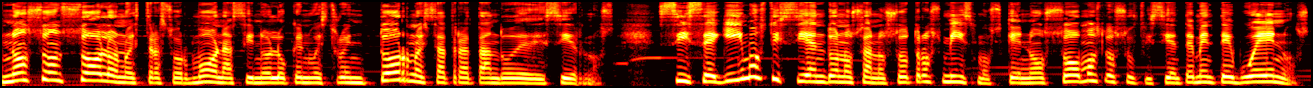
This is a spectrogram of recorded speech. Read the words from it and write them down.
no son solo nuestras hormonas, sino lo que nuestro entorno está tratando de decirnos. Si seguimos diciéndonos a nosotros mismos que no somos lo suficientemente buenos,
